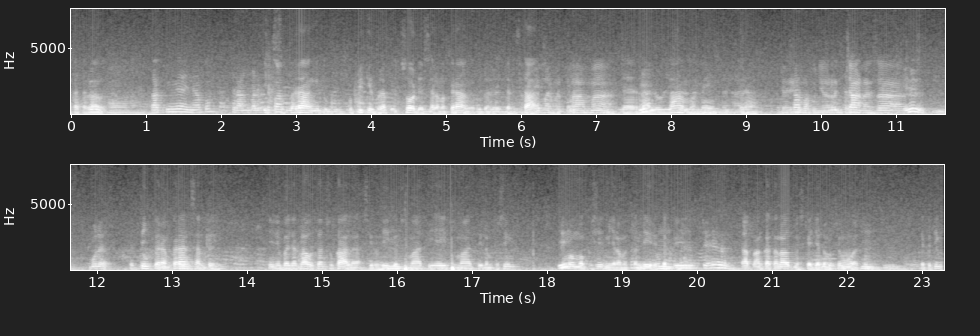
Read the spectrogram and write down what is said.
angkatan laut. Taktiknya ini apa? Serang balik cepat. perang itu kupikir berapa? Episode selama perang itu dari dari start. Lama. Terlalu lama men perang dari Siapa? dia punya rencana sa. Ini mulai. penting perang-perang sampai ini bajak laut kan suka lah. Shirohige mati eh mati Lempesin semua mau persis menyelamatkan diri tapi apa angkatan laut masih kejar dong semua tuh. Hmm. yang penting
